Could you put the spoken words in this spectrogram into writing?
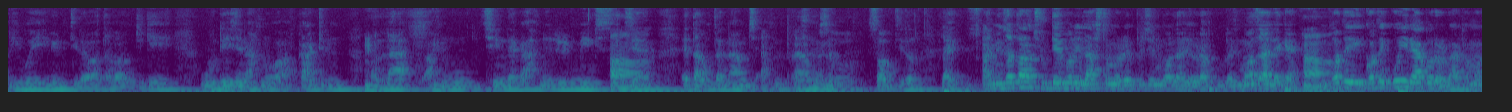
बिवे इभेन्टतिर अथवा के के ऊ डेजेन आफ्नो कार्टुन हल्ला आफ्नो छिङ्दाको आफ्नो रिड मिक्स अँ। यताउता नाम आफ्नो काम होइन सबतिर लाइक हामी जता छुट्टे पनि लास्टमा रिप्रेजेन्ट गर्दाखेरि एउटा कुरालाई चाहिँ मजा आयो क्या। कतै कतै कोही ऱ्यापरहरू बाटोमा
